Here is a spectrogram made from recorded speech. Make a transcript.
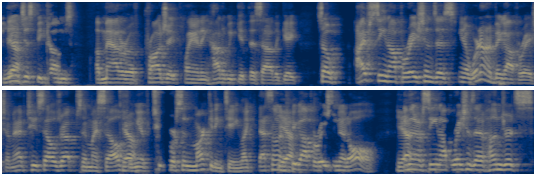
Then Yeah. it just becomes a matter of project planning. How do we get this out of the gate? So I've seen operations as, you know, we're not a big operation. I mean, I have two sales reps and myself, Yeah. and we have two person marketing team. Like that's not Yeah. a big operation at all. Yeah. And then I've seen operations that have hundreds.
